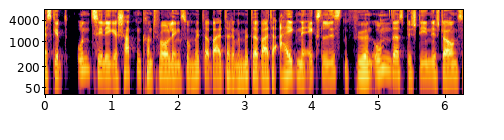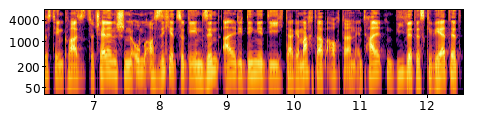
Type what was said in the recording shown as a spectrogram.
Es gibt unzählige Schattencontrollings, wo Mitarbeiterinnen und Mitarbeiter eigene Excel-Listen führen, um das bestehende Steuerungssystem quasi zu challengen, um auch sicher zu gehen, sind all die Dinge, die ich da gemacht habe, auch dann enthalten, wie wird es gewertet.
